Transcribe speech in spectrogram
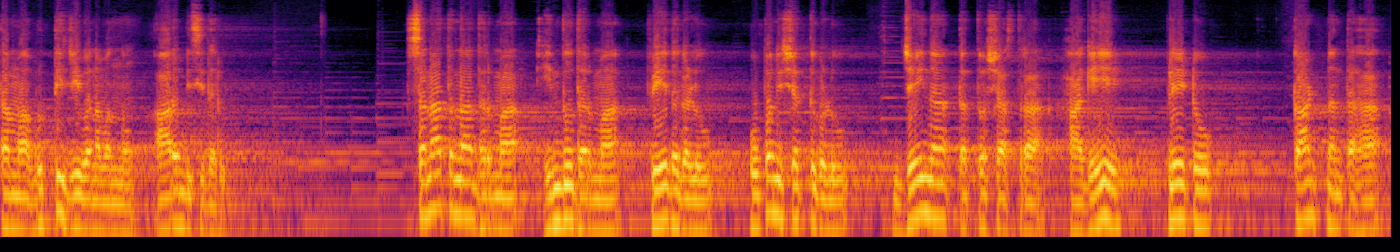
ತಮ್ಮ ವೃತ್ತಿ ಜೀವನವನ್ನು ಆರಂಭಿಸಿದರು. ಸನಾತನ ಧರ್ಮ, ಹಿಂದೂ ಧರ್ಮ, ವೇದಗಳು, ಉಪನಿಷತ್ತುಗಳು, ಜೈನ ತತ್ವಶಾಸ್ತ್ರ ಹಾಗೆಯೇ ಪ್ಲೇಟೋ, ಕಾಂಟ್ನಂತಹ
